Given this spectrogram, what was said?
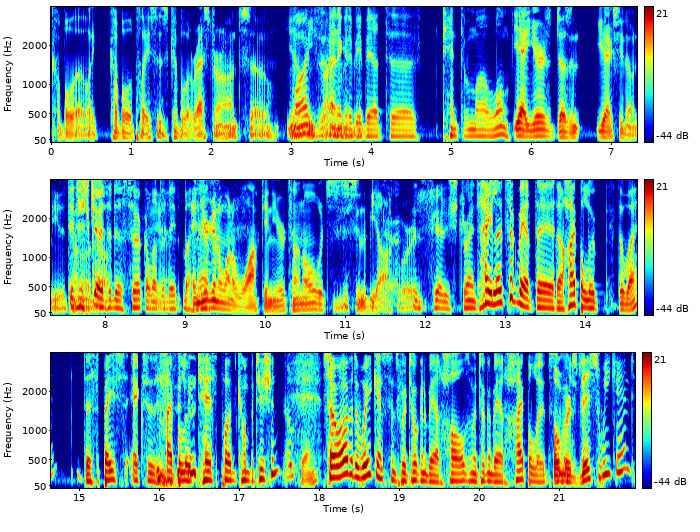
couple of like couple of places, couple of restaurants. So you know, Mine's only going to be about a tenth of a mile long. yeah. Yours doesn't. You actually don't need a It just goes all. in a circle underneath my and house. you're going to want to walk in your tunnel, which is just going to be awkward. It's very strange. Hey, let's talk about the, the Hyperloop, The what? the SpaceX's Hyperloop test pod competition. Okay. So over the weekend, since we're talking about holes and we're talking about Hyperloops, Over which- this weekend?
